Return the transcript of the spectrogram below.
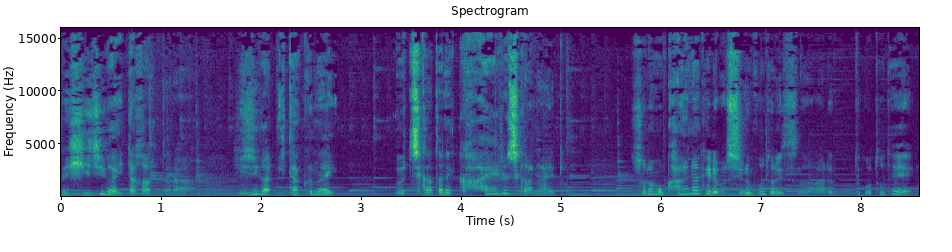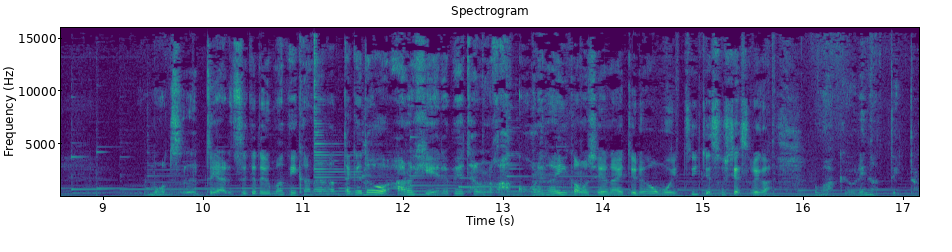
ね、肘が痛かったら肘が痛くない打ち方に変えるしかないと。それはもう変えなければ死ぬことにつながるってことでもうずっとやり続けてうまくいかなかったけどある日エレベーターの中これがいいかもしれないというのが思いついてそしてそれがうまくようになっていった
